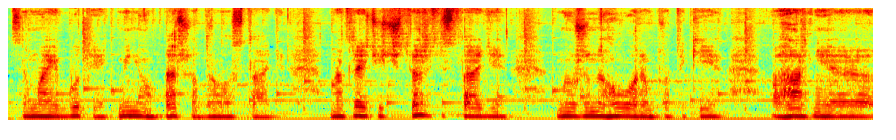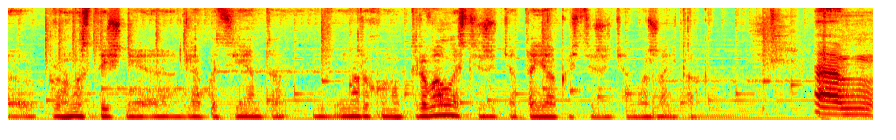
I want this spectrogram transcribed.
Це має бути як мінімум перша, друга стадія. На третій, четвертій стадії ми вже не говоримо про такі гарні е, прогностичні е, для пацієнта на рахунок тривалості життя та якості життя. На жаль, так. Ем,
